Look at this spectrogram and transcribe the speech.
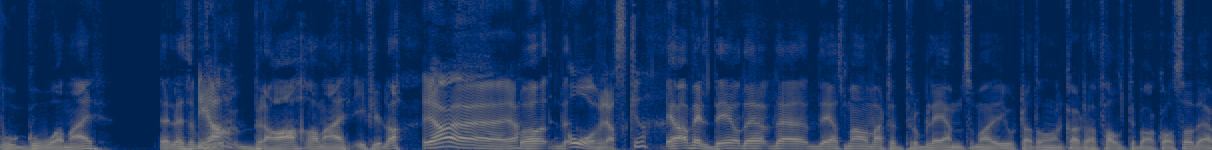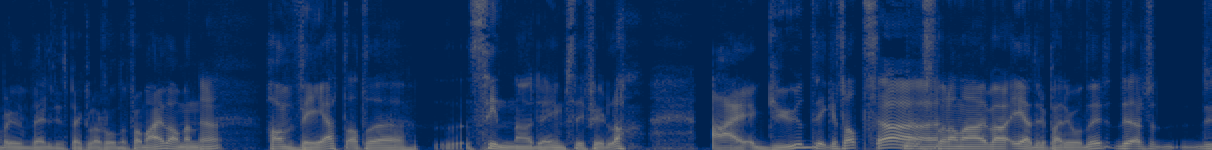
hvor god han er. Eller liksom, Ja. hvor bra han er i fylla. Ja, ja, ja, ja. Og Overraskende. Ja, veldig. Og det, det, det som har vært et problem som har gjort at han kanskje har falt tilbake også, det blir veldig spekulasjoner fra meg, da, men han vet at uh, sinna James i fylla er Gud, ikke sant? Ja, ja, ja. Mens når han er i edruperioder du, Du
